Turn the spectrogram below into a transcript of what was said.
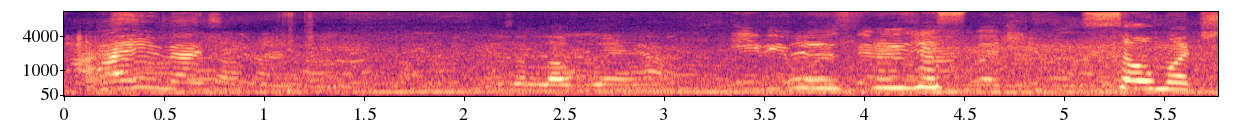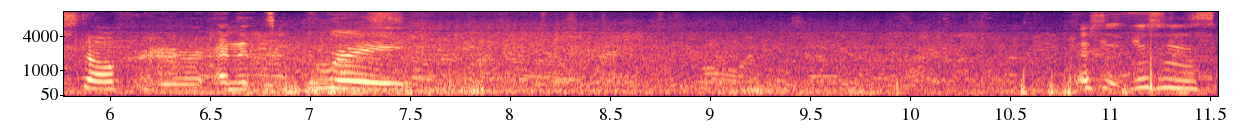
I imagine. There's a love wind. There's, there's just come, but she went. so much stuff here, and it's great. This is, this is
